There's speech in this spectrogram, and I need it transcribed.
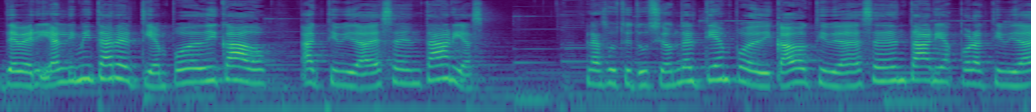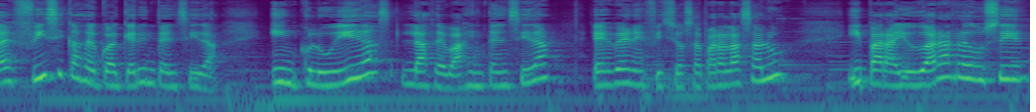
Deberían limitar el tiempo dedicado a actividades sedentarias la sustitución del tiempo dedicado a actividades sedentarias por actividades físicas de cualquier intensidad, incluidas las de baja intensidad, es beneficiosa para la salud y para ayudar a reducir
